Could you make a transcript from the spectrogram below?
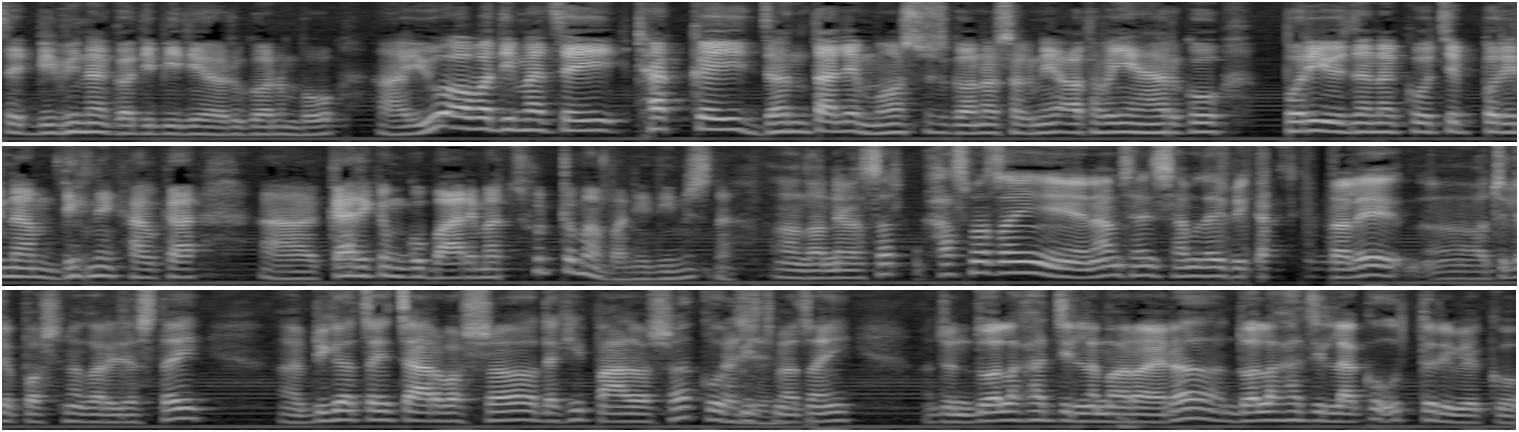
चाहिँ विभिन्न गतिविधिहरू गर्नुभयो। यो अवधिमा चाहिँ ठ्याक्कै जनताले महसुस गर्न सक्ने अथवा यहाँहरूको परियोजनाको चाहिँ परिणाम देख्ने खालका कार्यक्रमको बारेमा छुट्टोमा भनिदिनुहोस् न। धन्यवाद सर। खासमा चाहिँ नामसानी सामुदायिक विकास केन्द्रले हजुरले प्रश्न गरे जस्तै विगत चाहिँ चार वर्षदेखि पाँच वर्षको। बिचमा चाहिँ जुन दोलखा जिल्लामा रहेर दोलखा जिल्लाको उत्तरी भेगको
